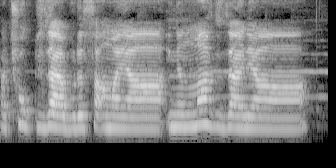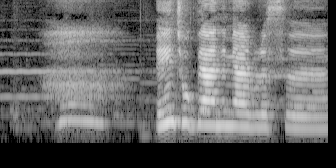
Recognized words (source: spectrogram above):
Ay çok güzel burası ama ya. İnanılmaz güzel ya. En çok beğendiğim yer burası.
